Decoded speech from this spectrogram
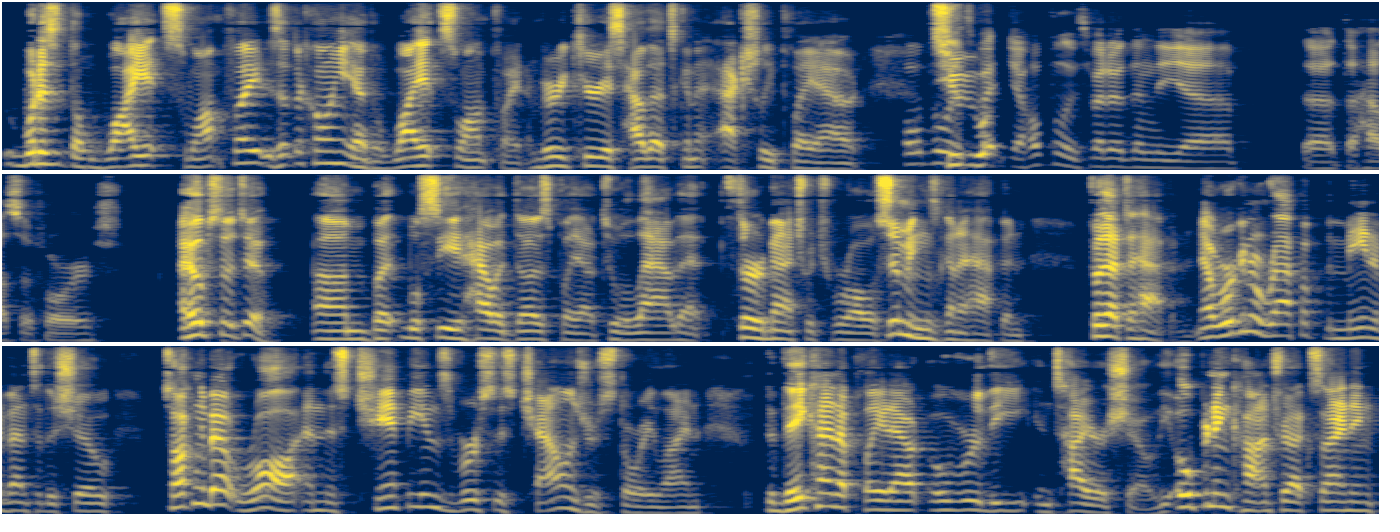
what is it, the Wyatt Swamp fight? Is that what they're calling it? Yeah, the Wyatt Swamp fight. I'm very curious how that's going to actually play out. Hopefully, it's to- bet- yeah, hopefully it's better than the uh the the House of Horrors. I hope so too. Um, but we'll see how it does play out to allow that third match, which we're all assuming is going to happen, for that to happen. Now we're going to wrap up the main event of the show talking about Raw and this champions versus challenger storyline that they kind of played out over the entire show. The opening contract signing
